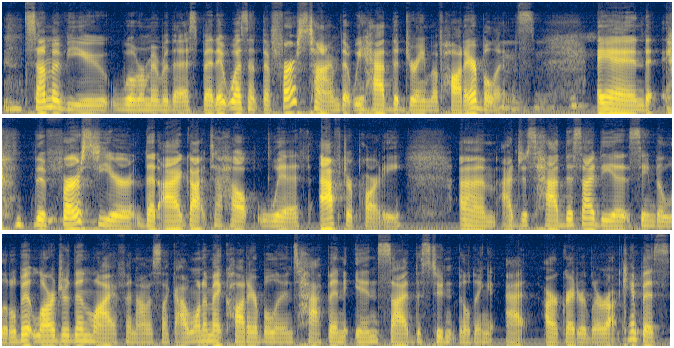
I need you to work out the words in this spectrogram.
some of you will remember this, but it wasn't the first time that we had the dream of hot air balloons. And the first year that I got to help with after party, um, I just had this idea. It seemed a little bit larger than life, and I was like, I want to make hot air balloons happen inside the student building at our Greater Little Rock campus.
